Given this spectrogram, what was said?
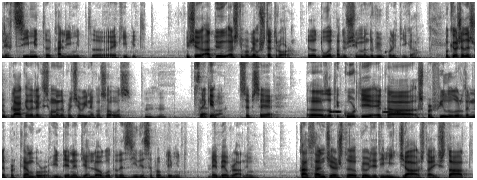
lehtësimit të kalimit të ekipit. Kështu që aty është një problem shtetëror, që do duhet padyshim me ndërhyrë politika. Po kjo është edhe shuplakë edhe leksion edhe për qeverinë e Kosovës. Mhm. Mm Pse e kemi? Sepse zoti Kurti e ka shpërfillur dhe nëpërkëmbur idenë e dialogut dhe zgjidhjes së problemit me Beogradin. Ka thënë që është prioriteti im i 6 a i 7,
